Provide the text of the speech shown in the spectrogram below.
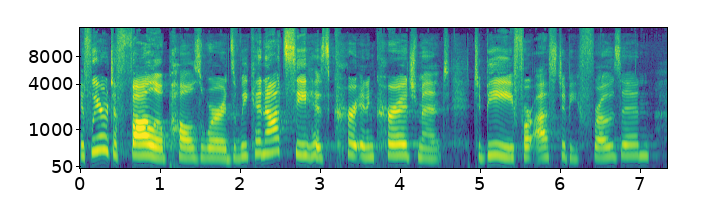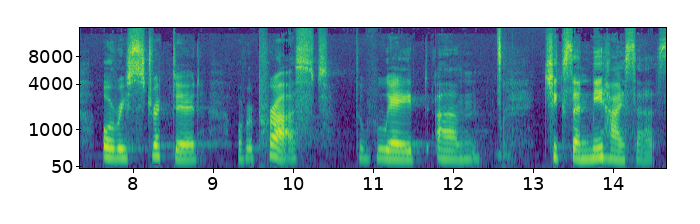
If we are to follow Paul's words, we cannot see his encouragement to be for us to be frozen or restricted or repressed, the way um, Csikszentmihalyi says.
